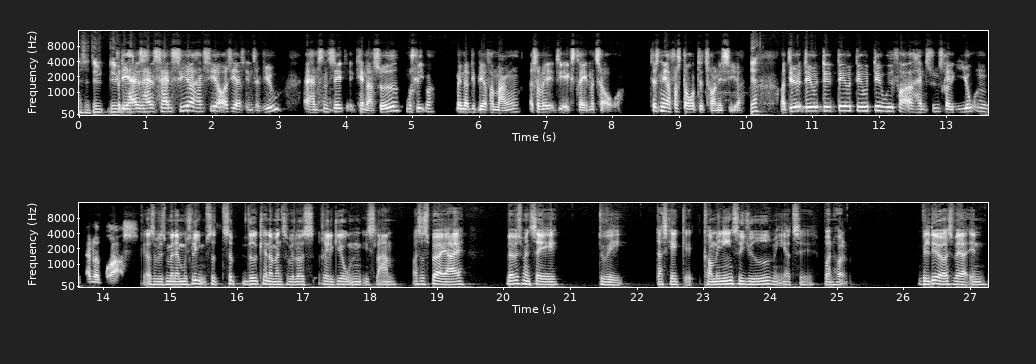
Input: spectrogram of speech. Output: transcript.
Altså det, det... Fordi han, han, han, siger, han siger også i jeres interview, at han sådan set kender søde muslimer, men når de bliver for mange, altså vil de ekstreme tage over. Det er sådan, jeg forstår det, Tony siger. Ja. Og det, det, det, det, det, er det, det er ud fra, at han synes, religionen er noget bras. Altså hvis man er muslim, så, så vedkender man så vel også religionen islam. Og så spørger jeg, hvad hvis man sagde, du ved, der skal ikke komme en eneste jøde mere til Bornholm? Vil det også være en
